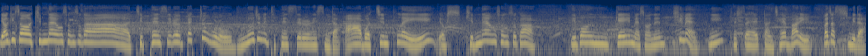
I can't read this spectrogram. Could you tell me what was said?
여기서 김나영 선수가 디펜스를 백쪽으로 눌러주는 디펜스를 했습니다. 아 멋진 플레이. 역시 김나영 선수가 이번 게임에서는 키맨이 됐어야 했던 제 말이 맞았습니다.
